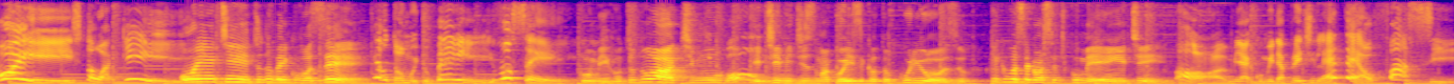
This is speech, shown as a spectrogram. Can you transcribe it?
Oi, estou aqui! Oi, Eti, tudo bem com você? Eu tô muito bem, e você? Comigo tudo ótimo. Que bom. Eti, me diz uma coisa que eu tô curioso. O que, que você gosta de comer, hein, Eti? Oh, minha comida predileta é alface!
